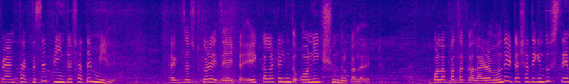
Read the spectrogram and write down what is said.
প্যান্ট থাকতেছে, প্রিন্টের সাথে মিলে। অ্যাডজাস্ট করে এই যে, এটা এই কালারটা কিন্তু অনেক সুন্দর কালার একটা। কলাপাতা কালারের মধ্যে, এটার সাথে কিন্তু সেম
